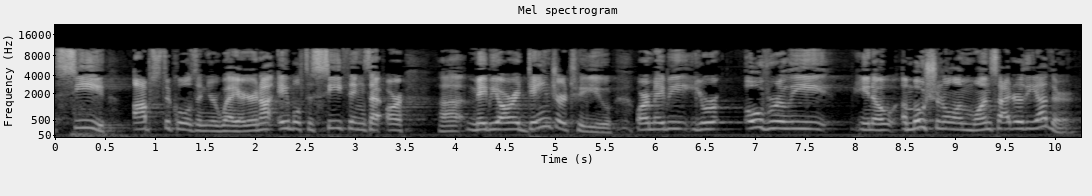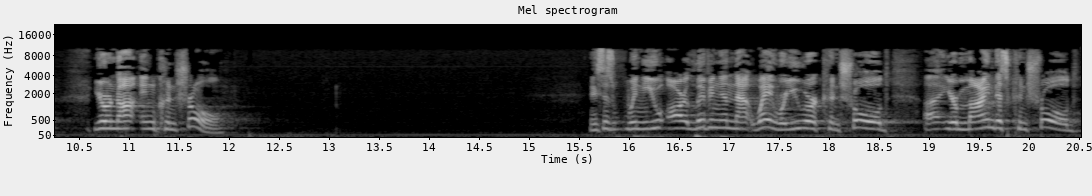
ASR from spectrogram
see obstacles in your way, or you're not able to see things that are uh, maybe are a danger to you, or maybe you're overly, you know, emotional on one side or the other. You're not in control. And he says, when you are living in that way, where you are controlled, uh, your mind is controlled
